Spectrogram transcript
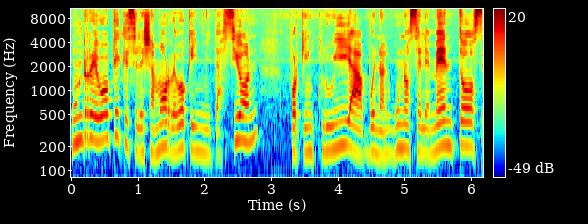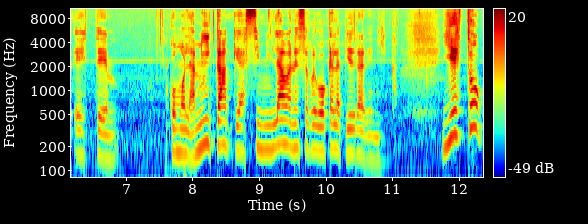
Un revoque que se le llamó revoque imitación, porque incluía, bueno, algunos elementos, este, como la mica, que asimilaban ese revoque a la piedra arenisca. Y esto,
